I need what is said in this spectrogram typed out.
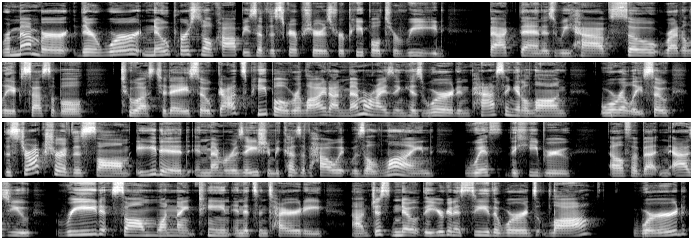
remember, there were no personal copies of the scriptures for people to read back then as we have so readily accessible to us today. So God's people relied on memorizing his word and passing it along orally. So the structure of this psalm aided in memorization because of how it was aligned with the Hebrew alphabet. And as you read Psalm 119 in its entirety, um, just note that you're going to see the words law, word,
